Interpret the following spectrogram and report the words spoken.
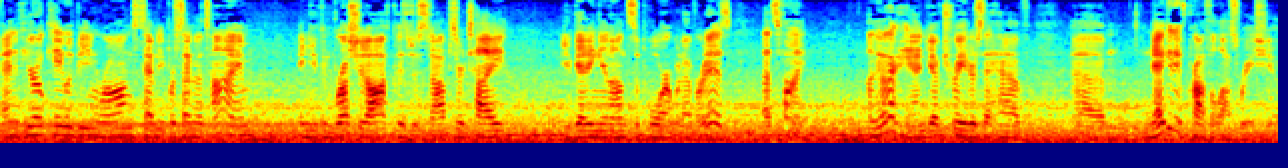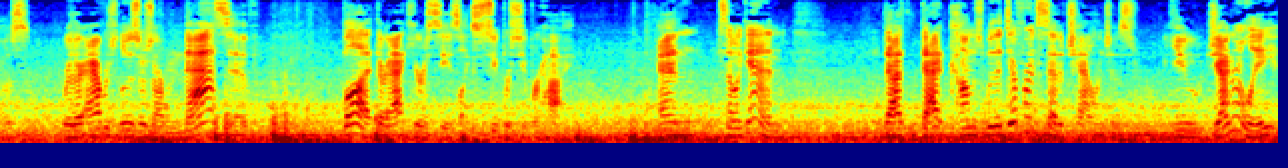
And if you're okay with being wrong 70% of the time, and you can brush it off because your stops are tight, you're getting in on support, whatever it is, that's fine. On the other hand, you have traders that have um, negative profit loss ratios where their average losers are massive, but their accuracy is like super, super high. And so again, that that comes with a different set of challenges. You generally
